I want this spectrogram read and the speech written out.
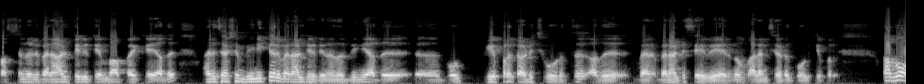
ഫസ്റ്റിന് ഒരു പെനാൾട്ടി കിട്ടിയ എംബാപ്പയ്ക്ക് അത് അതിനുശേഷം വിനിക്ക് ഒരു പെനാൾട്ടി കിട്ടിയിരുന്നു. വിനി അത് ഗോൾ കീപ്പർക്ക് അടിച്ചു കൊടുത്ത് അത് പെനാൾട്ടി സേവ് ചെയ്യായിരുന്നു വലൻസിയുടെ ഗോൾ കീപ്പർ അപ്പോ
